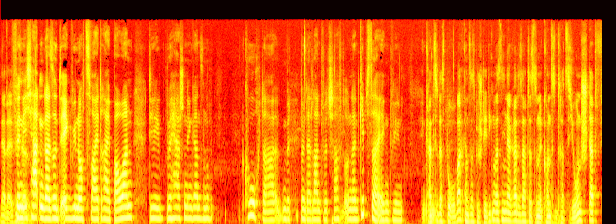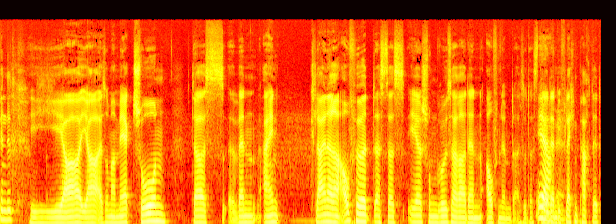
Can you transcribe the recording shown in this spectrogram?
ja, da ist es finde ja. ich, hatten. Da sind irgendwie noch zwei, drei Bauern, die beherrschen den ganzen Koch da mit, mit der Landwirtschaft und dann gibt es da irgendwie Kannst du das beobachten? Kannst du das bestätigen, was Nina gerade sagt, dass so eine Konzentration stattfindet? Ja, ja, also man merkt schon, dass äh, wenn ein kleinerer aufhört, dass das eher schon größerer dann aufnimmt. Also dass der Ja. dann die Flächen pachtet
